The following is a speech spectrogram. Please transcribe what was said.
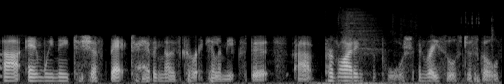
uh, and we need to shift back to having those curriculum experts uh, providing support and resource to schools.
